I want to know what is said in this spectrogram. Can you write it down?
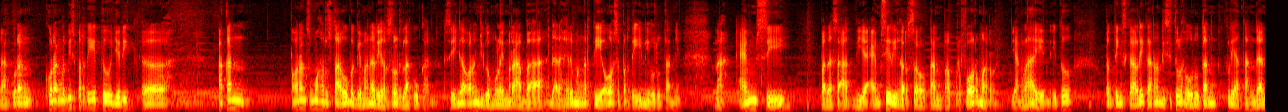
nah kurang kurang lebih seperti itu. Jadi uh, akan orang semua harus tahu bagaimana rehearsal dilakukan. Sehingga orang juga mulai meraba dan akhirnya mengerti oh seperti ini urutannya. Nah MC pada saat dia MC rehearsal tanpa performer yang lain itu penting sekali karena di situlah urutan kelihatan. Dan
